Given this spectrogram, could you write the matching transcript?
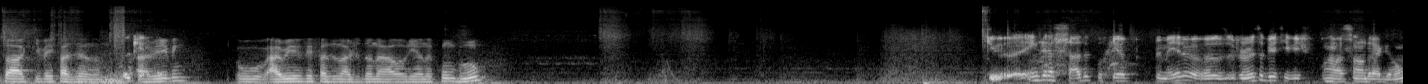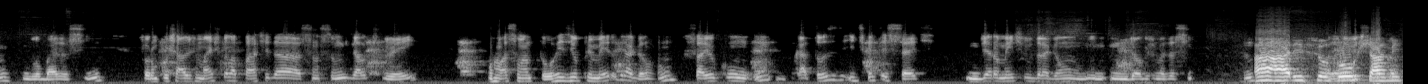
Pessoal aqui vem fazendo okay. a Riven. O, a Riven vem fazendo, ajudando a Oriana com o Blue. É engraçado porque, primeiro, os meus objetivos com relação ao dragão, globais assim, foram puxados mais pela parte da Samsung Galaxy Grey com relação a torres, e o primeiro dragão saiu com 1, 14 e 57. Geralmente o dragão em, em jogos mais assim. A Ari jogou o charme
